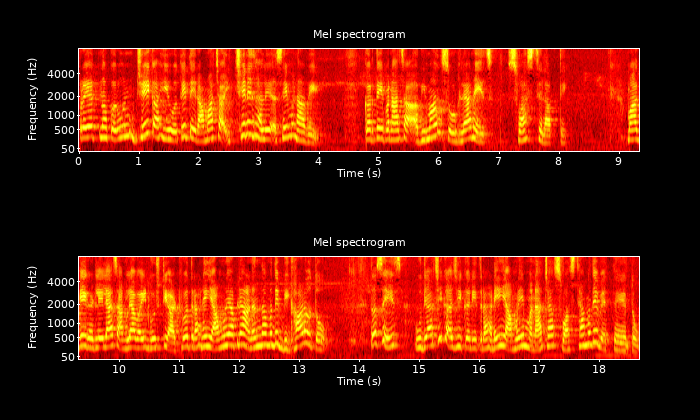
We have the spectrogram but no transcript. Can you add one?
प्रयत्न करून जे काही होते ते रामाच्या इच्छेने झाले असे म्हणावे. कर्तेपणाचा अभिमान सोडल्यानेच स्वास्थ्य लाभते. मागे घडलेल्या चांगल्या वाईट गोष्टी आठवत राहणे यामुळे आपल्या आनंदामध्ये बिघाड होतो. तसेच उद्याची काळजी करीत राहणे यामुळे मनाच्या स्वास्थ्यामध्ये व्यत्यय येतो.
